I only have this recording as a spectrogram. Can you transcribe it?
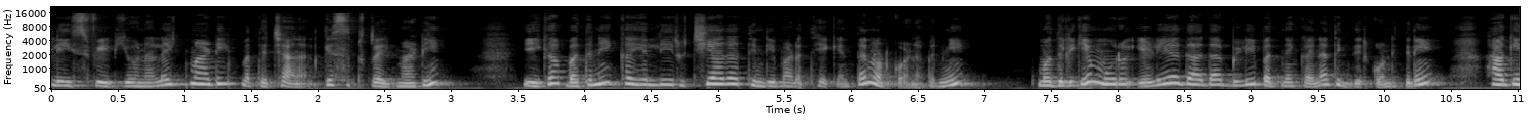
ಪ್ಲೀಸ್ ವಿಡಿಯೋನ ಲೈಕ್ ಮಾಡಿ ಮತ್ತು ಚಾನಲ್ಗೆ ಸಬ್ಸ್ಕ್ರೈಬ್ ಮಾಡಿ. ಈಗ ಬದನೆಕಾಯಿಯಲ್ಲಿ ರುಚಿಯಾದ ತಿಂಡಿ ಮಾಡೋದು ಹೇಗೆ ಅಂತ ನೋಡ್ಕೊಳ್ಳೋಣ ಬನ್ನಿ. ಮೊದಲಿಗೆ ಮೂರು ಎಳೆಯದಾದ ಬಿಳಿ ಬದನೆಕಾಯಿನ ತೆಗೆದಿಟ್ಕೊಂಡಿದ್ದೀನಿ. ಹಾಗೆ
